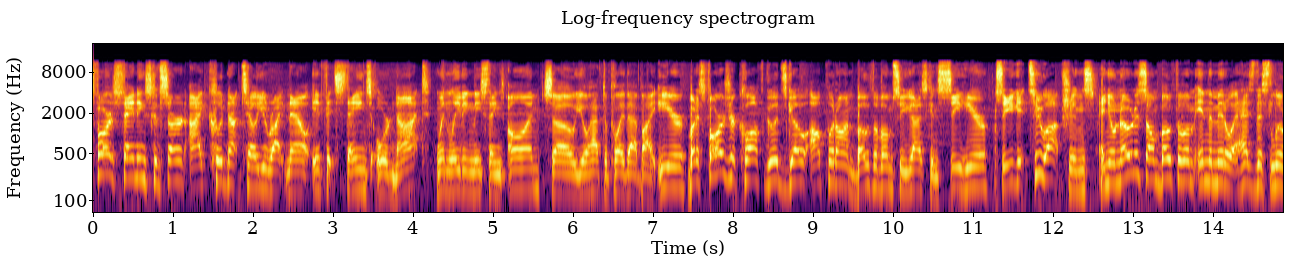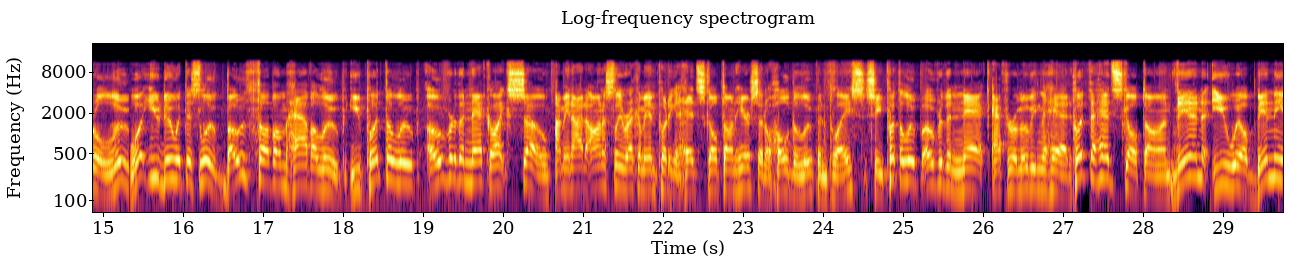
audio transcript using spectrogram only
as far as staining is concerned, I could not tell you right now if it stains or not when leaving these things on, so you'll have to play that by ear. But as far as your cloth goods go, I'll put on both of them so you guys can see here. So you get two options, and you'll notice on both of them in the middle, it has this little loop. What you do with this loop, both of them have a loop. You put the loop over the neck like so. I mean, I'd honestly recommend putting a head sculpt on here so it'll hold the loop in place. So you put the loop over the neck after removing the head, put the head sculpt on, then you will bend the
